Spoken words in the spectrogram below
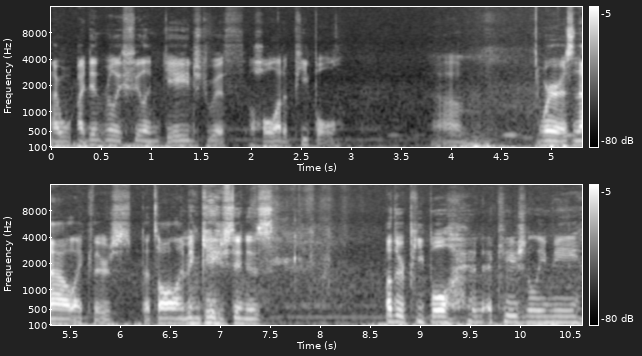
I, I, didn't really feel engaged with a whole lot of people. Um, whereas now, like, there's that's all I'm engaged in is other people and occasionally me.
